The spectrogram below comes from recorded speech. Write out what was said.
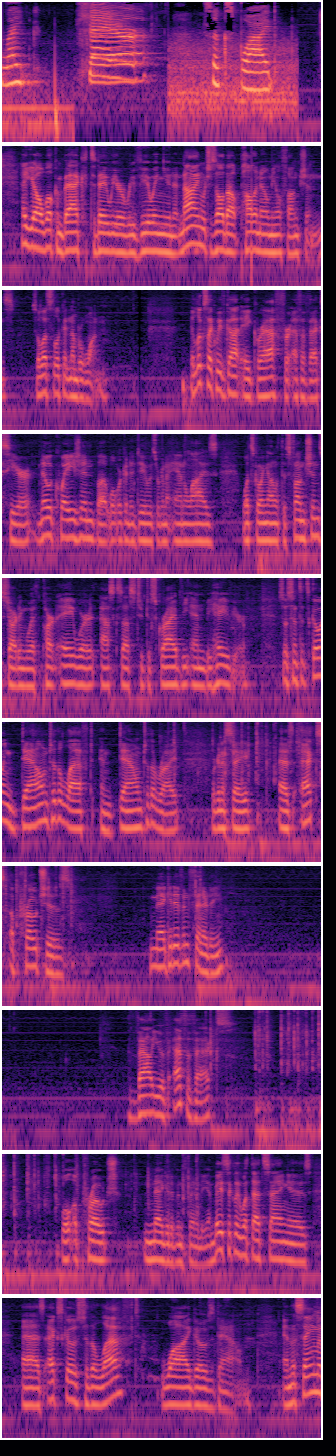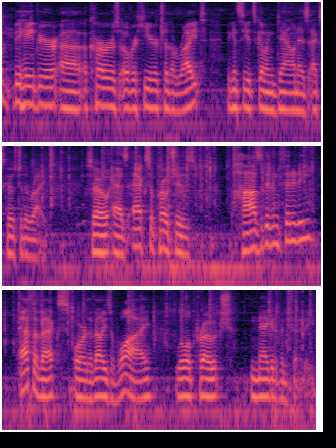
like, share, subscribe. Hey y'all, welcome back. Today we are reviewing Unit 9, which is all about polynomial functions. So let's look at number 1. It looks like we've got a graph for f of x here. No equation, but what we're going to do is we're going to analyze what's going on with this function, starting with part A where it asks us to describe the end behavior. So since it's going down to the left and down to the right, we're going to say as x approaches negative infinity, the value of f of x will approach negative infinity. And basically what that's saying is as x goes to the left, y goes down. And the same behavior uh, occurs over here to the right. We can see it's going down as x goes to the right. So as x approaches positive infinity, f of x, or the values of y, will approach negative infinity.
